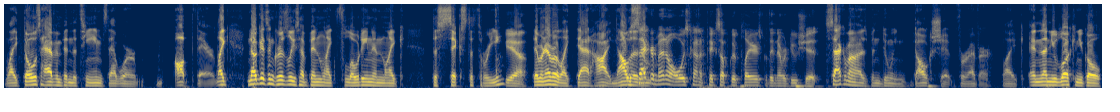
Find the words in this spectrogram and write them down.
Like those haven't been the teams that were up there. Like Nuggets and Grizzlies have been like floating in like the six to three. yeah. They were never like that high. Now Well, Sacramento always kind of picks up good players, but they never do shit. Sacramento has been doing dog shit forever. Like, and then you look and you go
